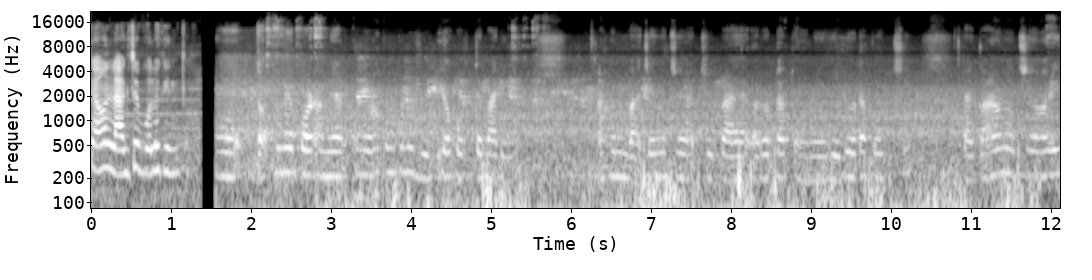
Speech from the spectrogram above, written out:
কেমন লাগছে বলো কিন্তু। তখনের পর আমি আর কোনো রকম কোনো ভিডিও করতে পারিনি। এখন বাজে হচ্ছে রাত্রি প্রায় এগারোটা, তো আমি ভিডিওটা করছি। তার কারণ হচ্ছে আমার এই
